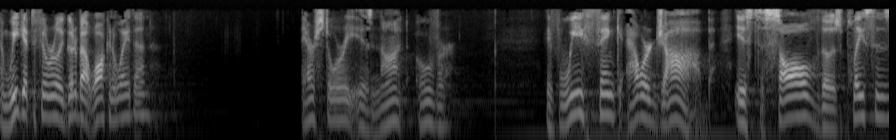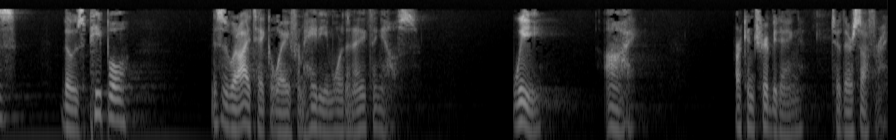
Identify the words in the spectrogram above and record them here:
and we get to feel really good about walking away then. Their story is not over. If we think our job is to solve those places, those people, this is what I take away from Haiti more than anything else. We I are contributing to their suffering.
